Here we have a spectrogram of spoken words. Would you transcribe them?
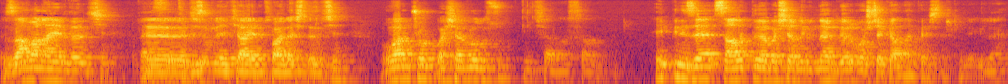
Zaman ayırdığın için, Ben bizimle hikayeni paylaştığın için. Umarım çok başarılı olursun. İnşallah sağ olun. Hepinize sağlıklı ve başarılı günler diliyorum. Hoşçakalın arkadaşlar. Güle güle.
